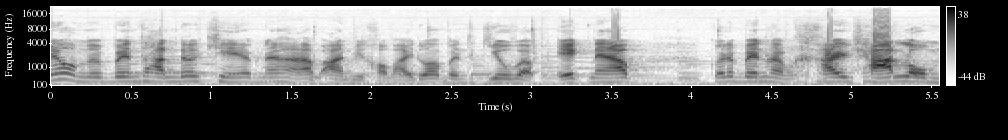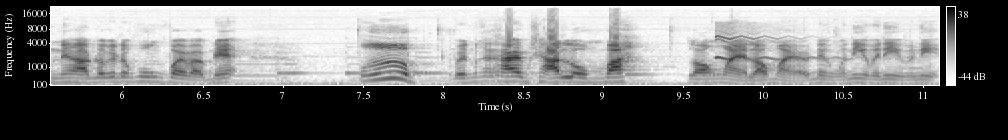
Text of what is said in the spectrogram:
นะผมจะเป็น Thunder Cave นะครับอ่านผิดขออภัยด้วยเป็นสกิลแบบ X นะครับ ก็จะเป็นแบบคล้ายชาร์จลมนะครับ แล้วก็จะพุ่งไปแบบนี้ปึ๊บเป็นคล้ายๆแบบชาร์จลมปะลองใหม่ลองใหม่แป๊บหนึ่งมานี่มานี่มานี่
